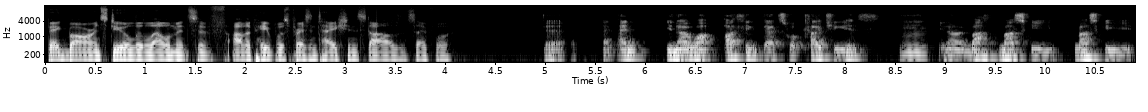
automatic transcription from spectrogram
beg, borrow, and steal little elements of other people's presentation styles and so forth. Yeah, and, and you know what? I think that's what coaching is. Mm. You know, Muskie Muskie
